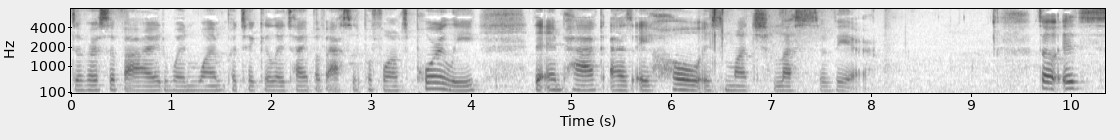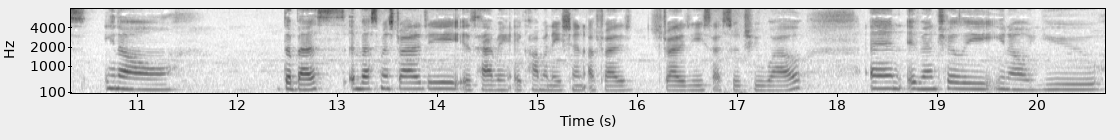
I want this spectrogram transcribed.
diversified, when one particular type of asset performs poorly, the impact as a whole is much less severe. So, it's, you know, the best investment strategy is having a combination of strat- strategies that suit you well. And eventually, you know, you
